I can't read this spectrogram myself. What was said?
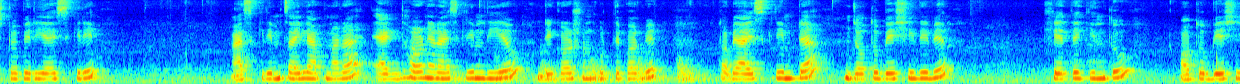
স্ট্রবেরি আইসক্রিম। আইসক্রিম চাইলে আপনারা এক ধরনের আইসক্রিম দিয়েও ডেকোরেশন করতে পারবেন। তবে আইসক্রিমটা যত বেশি দেবেন, খেতে কিন্তু অত বেশি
